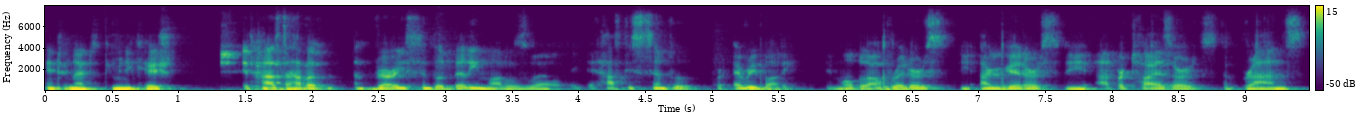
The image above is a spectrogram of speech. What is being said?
internet communication. It has to have a, a very simple billing model as well. It has to be simple for everybody. The mobile operators, the aggregators, the advertisers, the brands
